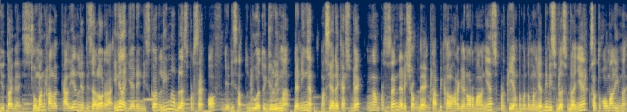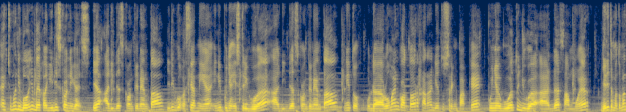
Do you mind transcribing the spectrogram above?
juta guys. Cuman kalau kalian lihat di Zalora, ini lagi ada yang diskon 15% off jadi 1275. Dan ingat, masih ada cashback 6% dari Shopback. Tapi kalau harga normalnya seperti yang teman-teman lihat nih di sebelah-sebelahnya 1,5. Eh, cuma di bawahnya banyak lagi diskon nih guys. Ya, Adidas Continental. Jadi gua kasih lihat nih ya, ini punya istri gua, Adidas Continental. Ini tuh, udah lumayan kotor karena dia tuh sering pakai. Punya gua tuh juga ada somewhere. Jadi teman-teman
